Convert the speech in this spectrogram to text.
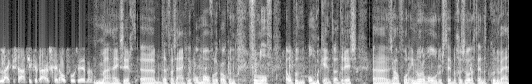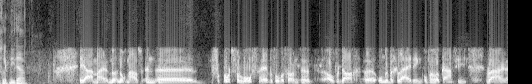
lijkt de staatssecretaris geen oog voor te hebben. Maar hij zegt, uh, dat was eigenlijk onmogelijk. Ook een verlof op een onbekend adres uh, zou voor enorm onrust hebben gezorgd. En dat kunnen we eigenlijk niet aan. Ja, maar no nogmaals, een verkort verlof, hè, bijvoorbeeld gewoon uh, overdag, uh, onder begeleiding op een locatie waar uh,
